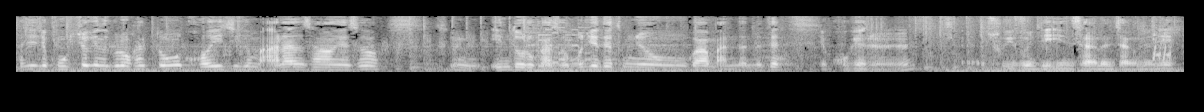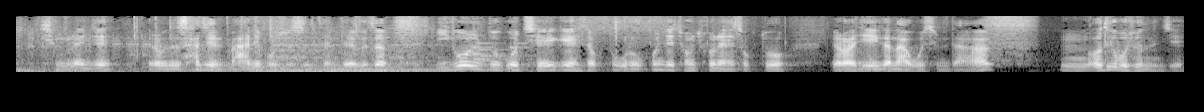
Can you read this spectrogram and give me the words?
사실 이제 공식적인 그런 활동을 거의 지금 안 한 상황에서 지금 인도로 가서 문재인 대통령과 만났는데 고개를 숙이고 이제 인사하는 장면이 신문에 이제 여러분들 사진 많이 보셨을 텐데요. 그래서 이걸 두고 재계 해석도 그렇고 이제 정치권의 해석도 여러 가지 얘기가 나오고 있습니다. 음, 어떻게 보셨는지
